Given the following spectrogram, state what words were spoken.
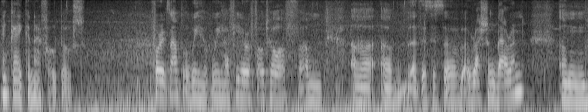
en kijken naar foto's. For example, we have, we have here a photo of um, uh, uh, this is a, a Russian baron. Um,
